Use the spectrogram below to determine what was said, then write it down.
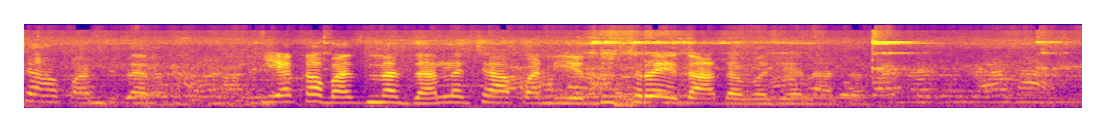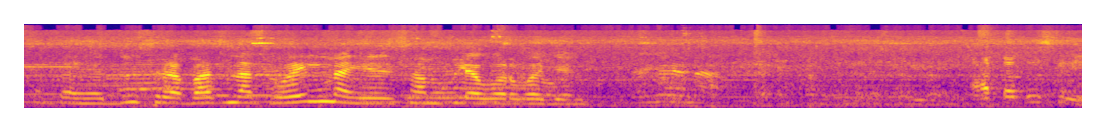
चहा पाणी झालं? एका भजनात झाला चहा पाणी हे दुसरं आहे दादा भजन आता. आता हे दुसऱ्या भजनात होईल ना हे संपल्यावर भजन आता दुसरी.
